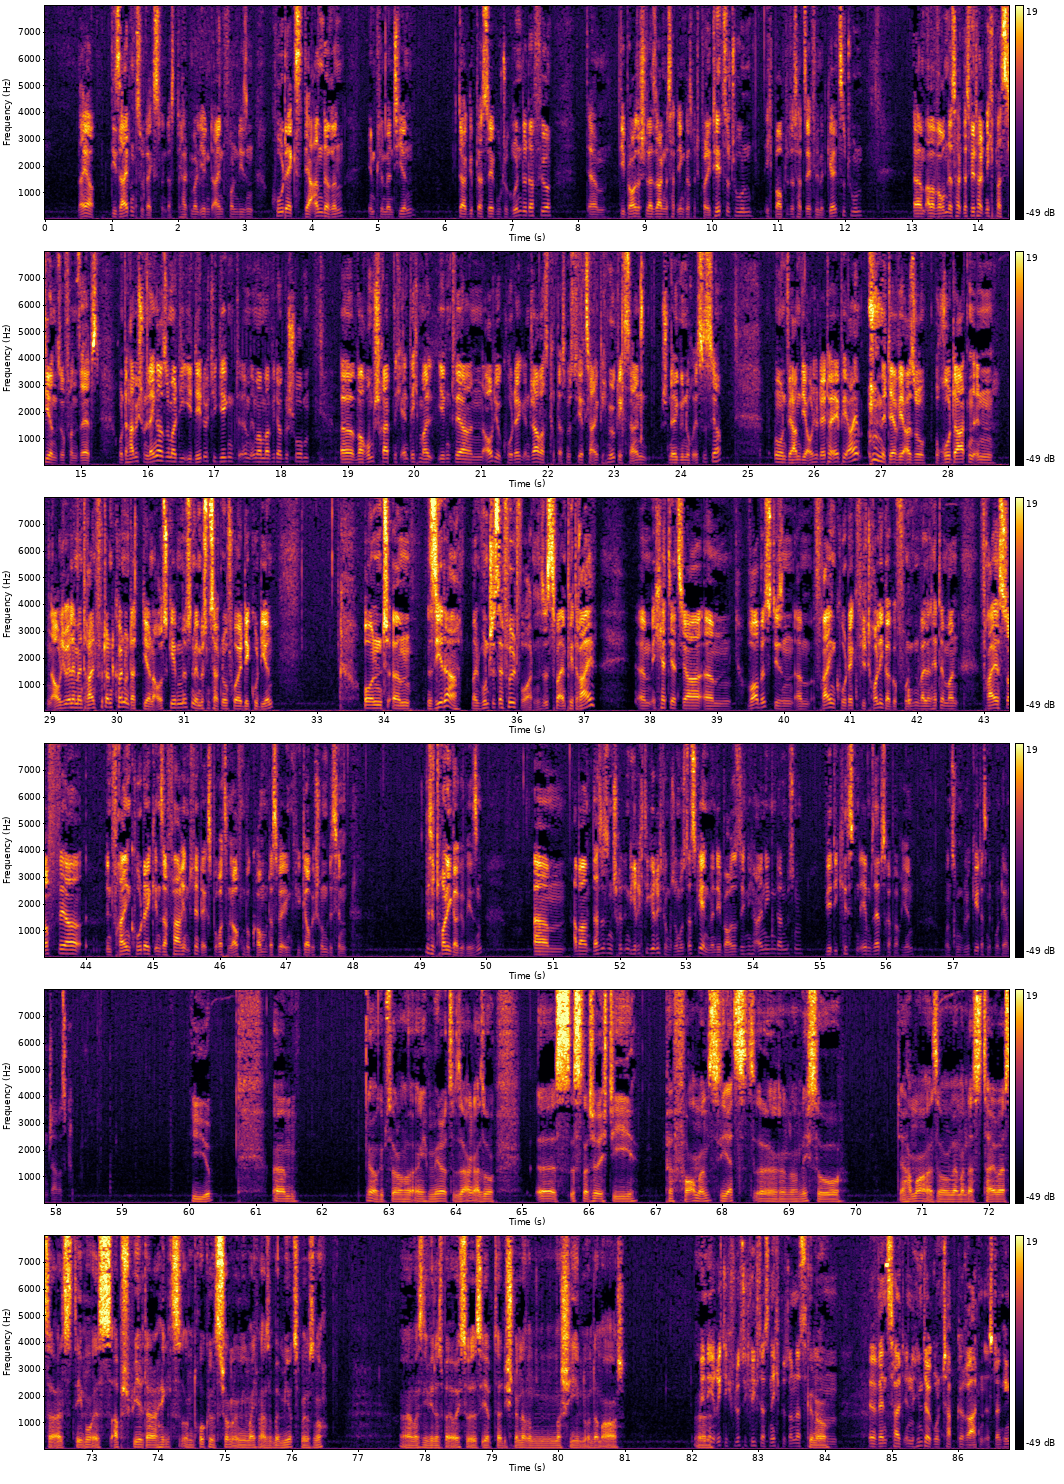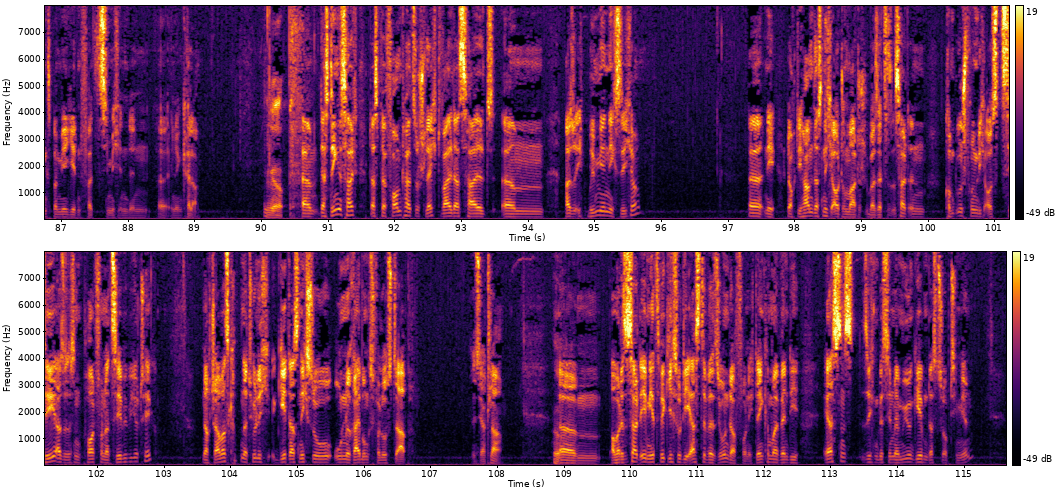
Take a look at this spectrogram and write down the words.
naja, die Seiten zu wechseln, dass die halt mal irgendeinen von diesen Codecs der anderen implementieren. Da gibt es sehr gute Gründe dafür. Ähm, die Browsersteller sagen, das hat irgendwas mit Qualität zu tun. Ich behaupte, das hat sehr viel mit Geld zu tun. Ähm, aber warum das halt, das wird halt nicht passieren, so von selbst. Und da habe ich schon länger so mal die Idee durch die Gegend ähm, immer mal wieder geschoben, äh, warum schreibt nicht endlich mal irgendwer einen Audio-Codec in JavaScript? Das müsste jetzt ja eigentlich möglich sein. Schnell genug ist es ja. Und wir haben die Audio Data API, mit der wir also Rohdaten in ein Audioelement reinfüttern können und das die dann ausgeben müssen. Wir müssen es halt nur vorher dekodieren. Und ähm, siehe da, mein Wunsch ist erfüllt worden. Es ist zwar MP3, ähm, ich hätte jetzt ja ähm, Vorbis, diesen ähm, freien Codec, viel trolliger gefunden, weil dann hätte man freie Software, den freien Codec in Safari Internet Explorer zum Laufen bekommen. Und das wäre irgendwie, glaube ich, schon ein bisschen, bisschen trolliger gewesen. Ähm, aber das ist ein Schritt in die richtige Richtung. So muss das gehen. Wenn die Browser sich nicht einigen, dann müssen wir die Kisten eben selbst reparieren. Und zum Glück geht das mit modernem JavaScript. Yep. Ähm, ja, gibt's da noch eigentlich mehr dazu sagen? Also äh, es ist natürlich die Performance jetzt äh, noch nicht so der Hammer. Also wenn man das teilweise als Demo ist, abspielt, da hängt's und ruckelt's schon irgendwie manchmal, also bei mir zumindest noch. Äh, weiß nicht, wie das bei euch so ist. Ihr habt da die schnelleren Maschinen unterm Arsch. Äh, nee, nee, richtig flüssig lief das nicht, besonders genau. ähm, äh, wenn es halt in den Hintergrundtab geraten ist, dann ging's bei mir jedenfalls ziemlich in den, äh, in den Keller. Ja. Ähm, das Ding ist halt, das performt halt so schlecht, weil das halt, ähm, also ich bin mir nicht sicher, äh, nee, doch, die haben das nicht automatisch übersetzt. Es ist halt ein, kommt ursprünglich aus C, also das ist ein Port von der C-Bibliothek. Nach JavaScript natürlich geht das nicht so ohne Reibungsverluste ab. Ist ja klar. Ja. Ähm, aber das ist halt eben jetzt wirklich so die erste Version davon. Ich denke mal, wenn die erstens sich ein bisschen mehr Mühe geben, das zu optimieren,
